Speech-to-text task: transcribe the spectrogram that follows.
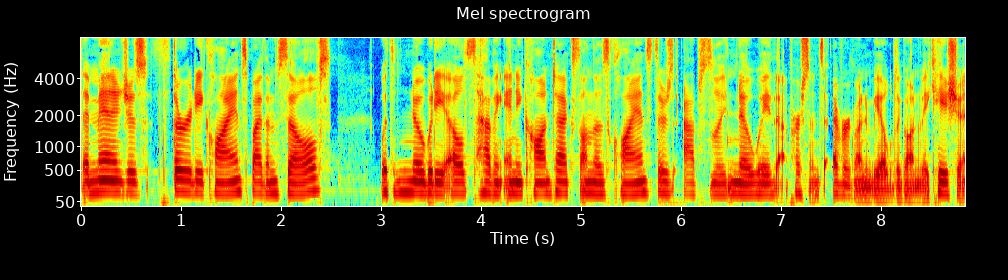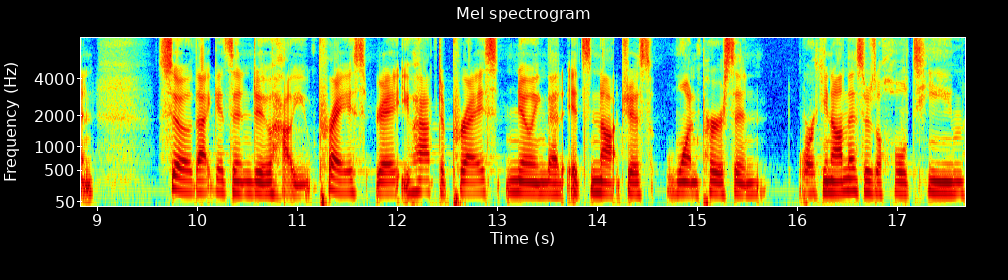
that manages 30 clients by themselves with nobody else having any context on those clients, there's absolutely no way that person's ever going to be able to go on vacation. So that gets into how you price, right? You have to price knowing that it's not just one person working on this. There's a whole team.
